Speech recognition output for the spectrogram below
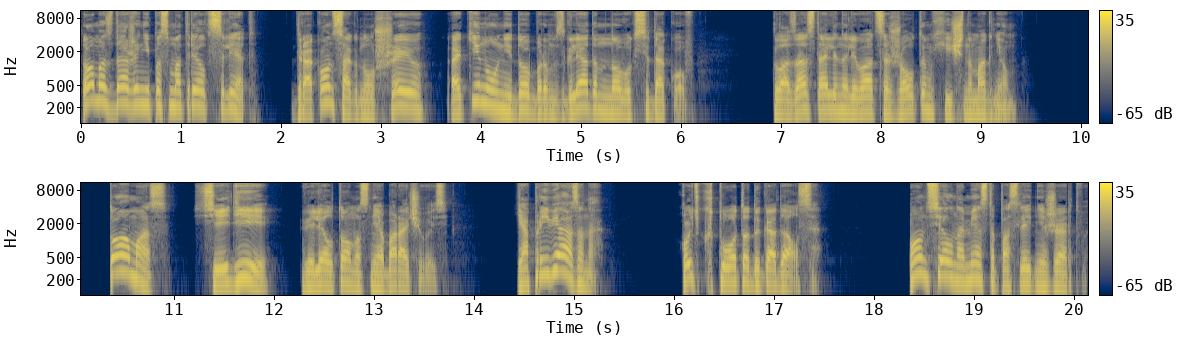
Томас даже не посмотрел вслед. Дракон согнул шею, окинул недобрым взглядом новых седаков. Глаза стали наливаться желтым хищным огнем. «Томас! Сиди!» — велел Томас, не оборачиваясь. «Я привязана!» Хоть кто-то догадался. Он сел на место последней жертвы,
